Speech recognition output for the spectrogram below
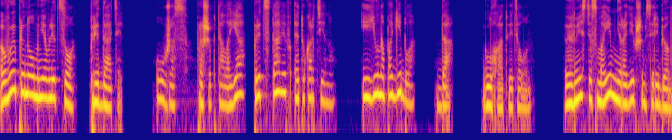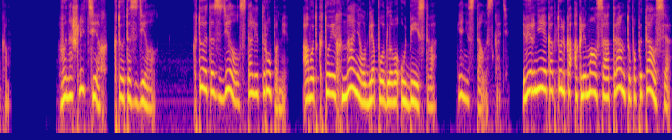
выплюнул мне в лицо предатель. «Ужас!» – прошептала я, представив эту картину. «И Юна погибла?» «Да», – глухо ответил он. «Вместе с моим неродившимся ребенком». «Вы нашли тех, кто это сделал?» «Кто это сделал, стали трупами. А вот кто их нанял для подлого убийства, я не стал искать. Вернее, как только оклемался от ран, то попытался,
